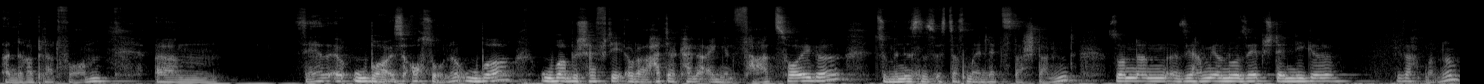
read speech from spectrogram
andere Plattformen. Ähm, sehr, äh, Uber ist auch so, ne? Uber, Uber beschäftigt oder hat ja keine eigenen Fahrzeuge, zumindest ist das mein letzter Stand, sondern äh, sie haben ja nur selbstständige, wie sagt man, ne?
